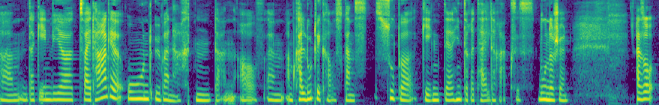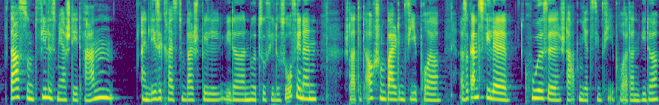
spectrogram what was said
Ähm, da gehen wir zwei Tage und übernachten dann auf, ähm, am Karl-Ludwig-Haus. Ganz super Gegend, der hintere Teil der RAX ist wunderschön. Also das und vieles mehr steht an. Ein Lesekreis zum Beispiel wieder nur zu Philosophinnen startet auch schon bald im Februar. Also ganz viele Kurse starten jetzt im Februar dann wieder.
